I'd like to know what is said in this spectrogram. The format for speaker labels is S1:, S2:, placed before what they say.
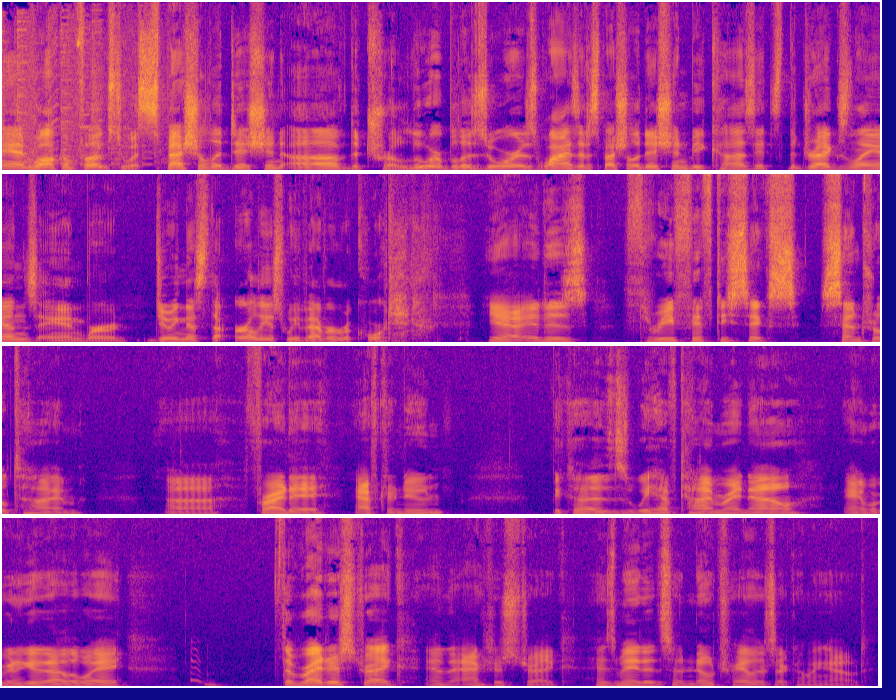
S1: And welcome, folks, to a special edition of the Trelure Blazures. Why is it a special edition? Because it's the Dregslands, and we're doing this the earliest we've ever recorded.
S2: Yeah, it is 3:56 Central Time, uh, Friday afternoon, because we have time right now, and we're gonna get it out of the way. The writer's strike and the actor's strike has made it so no trailers are coming out.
